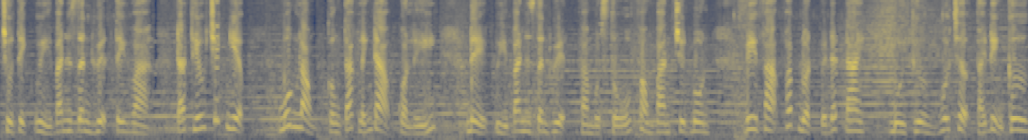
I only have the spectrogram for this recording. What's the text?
Chủ tịch Ủy ban Nhân dân huyện Tây Hòa đã thiếu trách nhiệm, buông lỏng công tác lãnh đạo quản lý để Ủy ban Nhân dân huyện và một số phòng ban chuyên môn vi phạm pháp luật về đất đai, bồi thường hỗ trợ tái định cư,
